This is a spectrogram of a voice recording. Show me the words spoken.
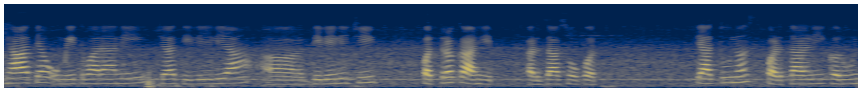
ह्या त्या उमेदवाराने ज्या दिलेल्या दिलेली जी पत्रकं आहेत अर्जासोबत त्यातूनच पडताळणी करून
